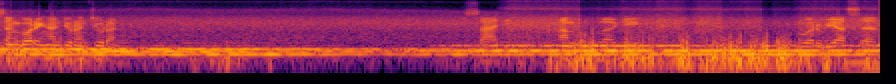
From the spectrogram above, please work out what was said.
pisang goreng hancur-hancuran. Sadi ambruk lagi. Luar biasa.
